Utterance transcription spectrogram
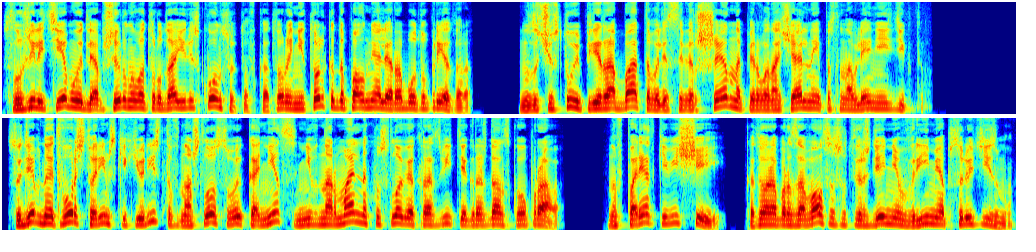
служили темой для обширного труда юрисконсультов, которые не только дополняли работу претора, но зачастую перерабатывали совершенно первоначальные постановления эдиктов. Судебное творчество римских юристов нашло свой конец не в нормальных условиях развития гражданского права, но в порядке вещей, который образовался с утверждением в Риме абсолютизма.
